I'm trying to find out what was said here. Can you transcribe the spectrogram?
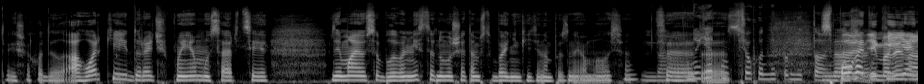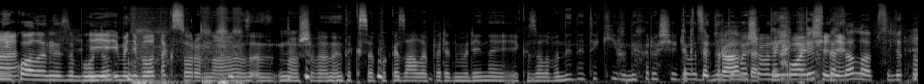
то і ще ходили. А Горький, до речі, в моєму серці займає особливе місце, тому що я там з тобою Нікітіна познайомилася. Да. Це Ну я цього не пам'ятаю. спогад, Да, і який я ніколи не забуду. І, і мені було так соромно, ну, що вони так все показали перед Маріною і казали, вони не такі, вони хороші люди, Так це не правда. думай, що вони ти, ти кончені. сказала абсолютно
